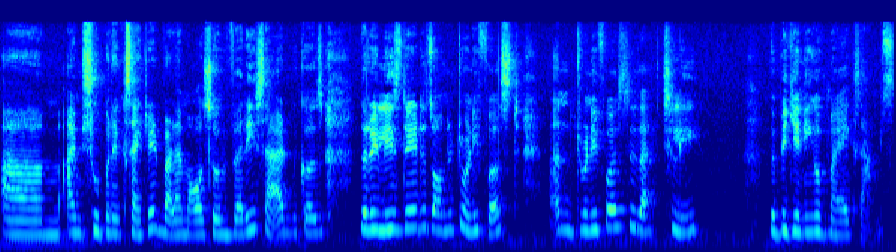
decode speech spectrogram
Um i'm super excited but i'm also very sad because the release date is on the 21st and the 21st is actually the beginning of my exams.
